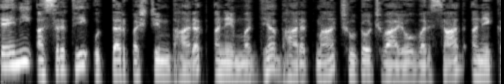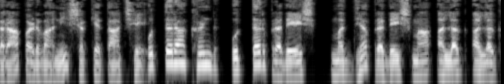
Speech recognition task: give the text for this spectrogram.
તેની અસરથી ઉત્તર પશ્ચિમ ભારત અને મધ્ય ભારતમાં છૂટોછવાયો વરસાદ અને કરા પડવાની શક્યતા છે. ઉત્તરાખંડ, ઉત્તર પ્રદેશ મધ્યપ્રદેશમાં અલગ અલગ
